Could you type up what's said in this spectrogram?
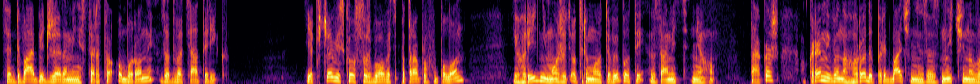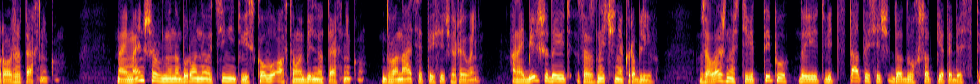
Це два бюджети Міністерства оборони за 2020 рік. Якщо військовослужбовець потрапив у полон, його рідні можуть отримувати виплати замість нього. Також окремі винагороди передбачені за знищену ворожу техніку. Найменше в Міноборони оцінюють військову автомобільну техніку 12 тисяч гривень, а найбільше дають за знищення кораблів. В залежності від типу дають від 100 тисяч до 250.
